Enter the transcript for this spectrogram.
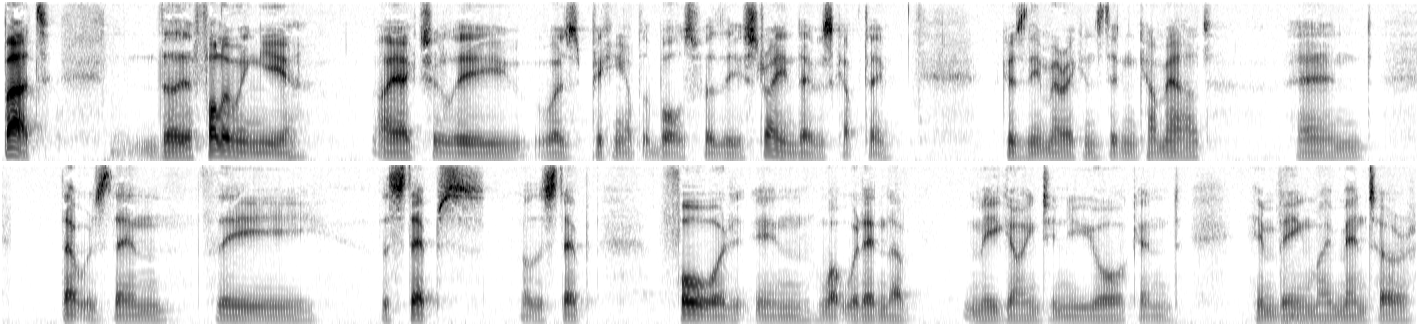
But the following year, I actually was picking up the balls for the Australian Davis Cup team because the Americans didn't come out. And that was then the, the steps, or the step forward in what would end up me going to New York and him being my mentor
